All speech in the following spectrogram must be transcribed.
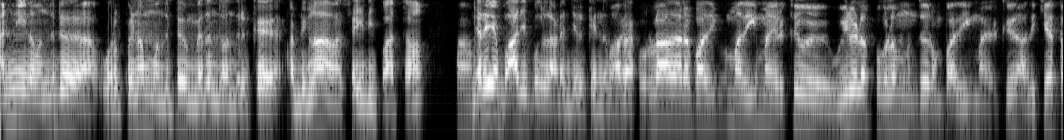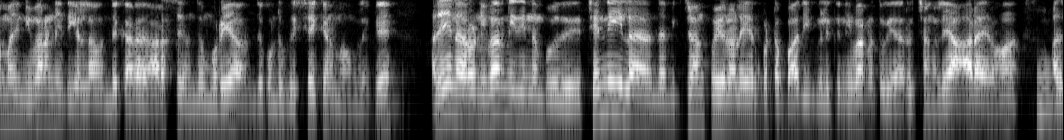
தண்ணியில வந்துட்டு ஒரு பிணம் வந்துட்டு மிதந்து வந்திருக்கு அப்படின்லாம் செய்தி பார்த்தோம். நிறைய பாதிப்புகள் அடைஞ்சிருக்கு இந்த முறை. பொருளாதார பாதிப்பும் அதிகமா இருக்கு. உயிரிழப்புகளும் வந்து ரொம்ப அதிகமா இருக்கு. அதுக்கேத்த மாதிரி நிவாரண நிதிகள்லாம் வந்து கர அரசு வந்து முறையா வந்து கொண்டு போய் சேர்க்கணும் அவங்களுக்கு. அதே நேரம் நிவாரண நிதின்னும் போது சென்னையில அந்த மிக்ஜாங் புயலால ஏற்பட்ட பாதிப்புகளுக்கு நிவாரணத் தொகை அறிவிச்சாங்க இல்லையா? ஆறாயிரம். அது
